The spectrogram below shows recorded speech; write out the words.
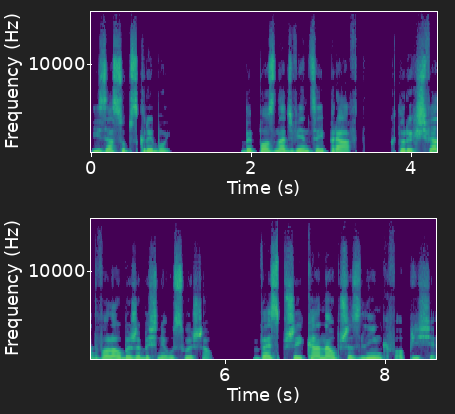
i zasubskrybuj, by poznać więcej prawd, których świat wolałby, żebyś nie usłyszał. Wesprzyj kanał przez link w opisie,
